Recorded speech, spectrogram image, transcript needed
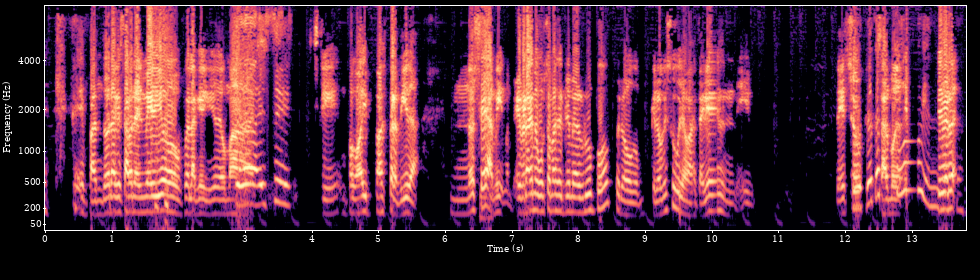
Pandora, que estaba en el medio, fue la que quedó más, sí. sí, un poco ahí más perdida. No sé, a mí, es verdad que me gustó más el primer grupo, pero creo que estuvieron bastante bien. Y De hecho, salvo, estuvo bien de verdad,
